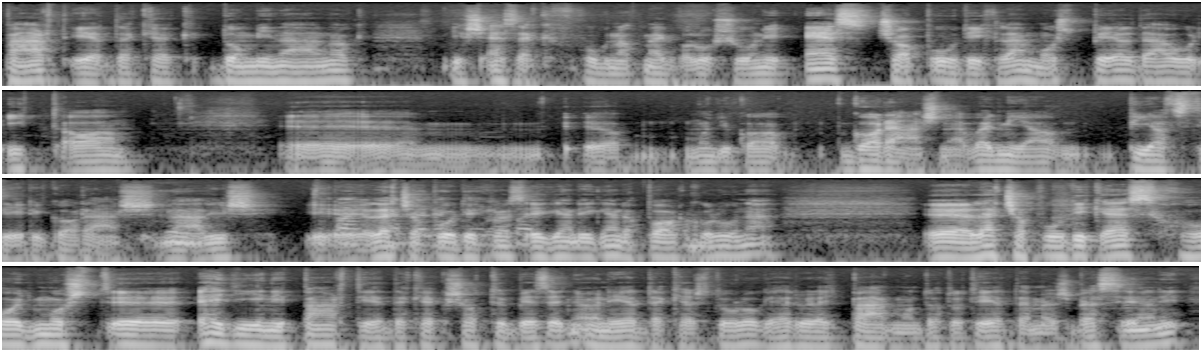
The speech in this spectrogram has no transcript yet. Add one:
párt érdekek dominálnak, és ezek fognak megvalósulni. Ez csapódik le most például itt a mondjuk a garázsnál, vagy mi a piactéri garázsnál hmm. is lecsapódik az, igen, igen, a parkolónál lecsapódik ez, hogy most egyéni pártérdekek, stb. Ez egy nagyon érdekes dolog, erről egy pár mondatot érdemes beszélni.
